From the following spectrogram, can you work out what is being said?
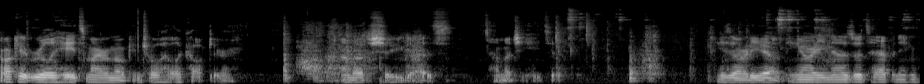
Crockett really hates my remote control helicopter. I'm about to show you guys how much he hates it. He's already up. He already knows what's happening.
